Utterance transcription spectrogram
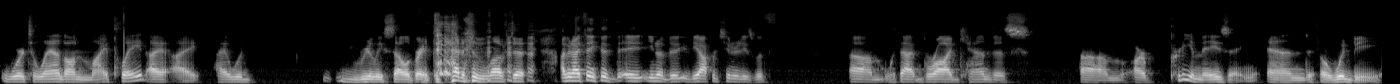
were to land on my plate, I I, I would really celebrate that and love to. I mean, I think that you know the the opportunities with um, with that broad canvas um, are pretty amazing, and or would be,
